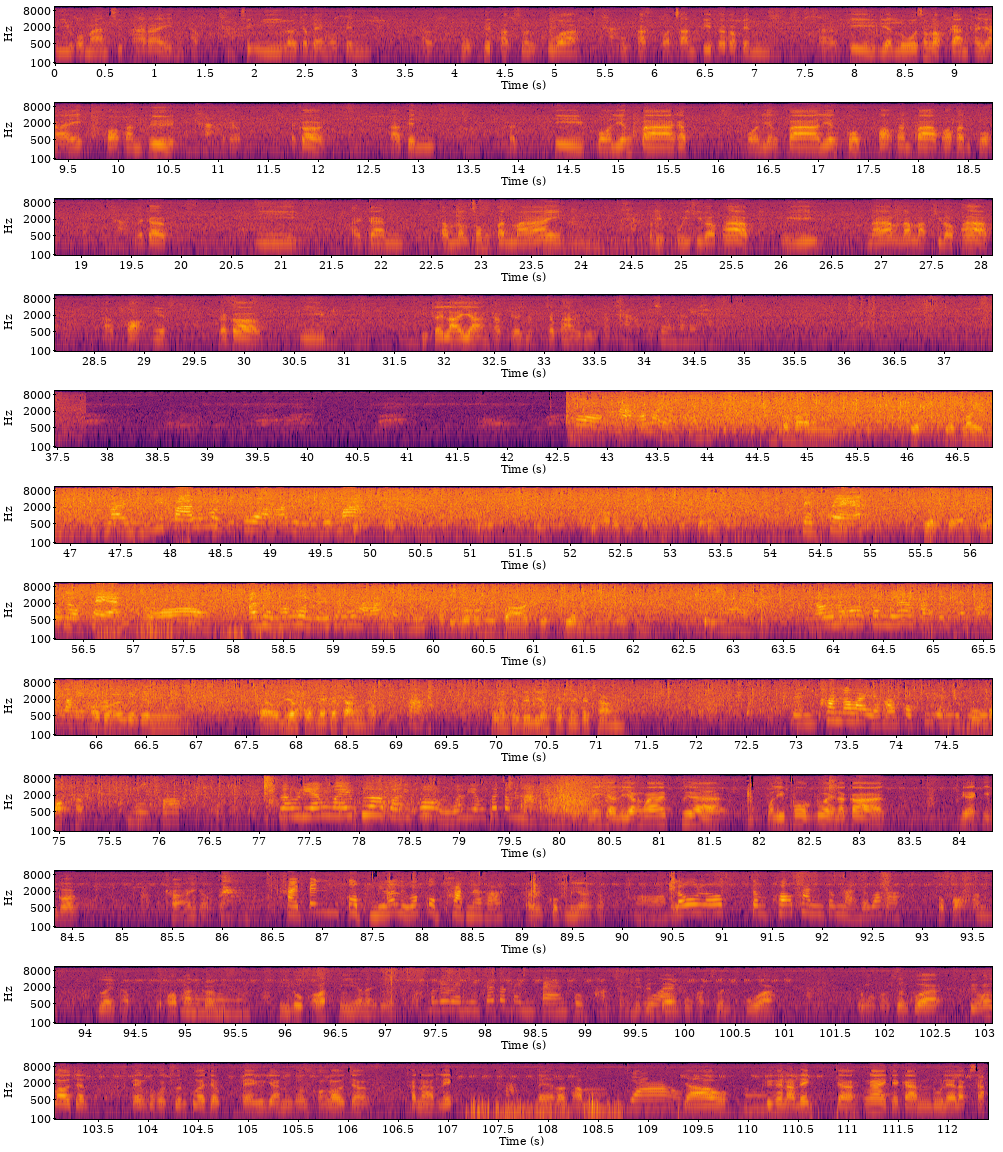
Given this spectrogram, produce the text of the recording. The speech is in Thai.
มีอยู่ประมาณ 15 ไร่นะครับค่ะซึ่งมีเราจะแบ่งออกเป็นเอ่อปลูกพืชผักสวนครัวค่ะปลูกผักปลอดสารพิษ แล้วก็เป็นเอ่อที่เรียนรู้สำหรับการขยายเพาะพันธุ์พืชค่ะนะครับ แล้วก็อ่าเป็นเอ่อที่บ่อเลี้ยงปลาครับ บ่อเลี้ยงปลาเลี้ยงกบ เพาะพันธุ์ปลาเพาะพันธุ์กบค่ะแล้วก็มีอ่าการทำน้ำส้มควันไม้อืมค่ะผลิตปุ๋ยชีวภาพ ปุ๋ย น้ำน้ำหมักชีวภาพอ่าเพาะเห็ดแล้วก็มีอีกหลาย ๆ อย่างครับ เดี๋ยวจะพาไปดูครับค่ะไปชมกันเลยค่ะ บ่อขนาดเท่าไหร่อะคะนี่ประมาณเกือบเกือบไร่หนึ่งลายหนึ่งมีปลาทั้งหมดกี่ตัวคะถึงจะเยอะมากแล้วเอาไปอยู่ประมาณเกือบแสนครับเจ็ดแสน เกือบแสนตัวเกือบแสนอ๋อปลาดุกทั้งหมดเลยใช่ไหมคะแบบนี้กระดูกแล้วก็มีปลาเกือบรวมอยู่ด้วยที่นี่อ๋อแล้วแล้วตรงเนี้ยนะคะเป็นกระชังอะไรอะอ๋อคะตรงนั้นจะเป็นเอ่อเลี้ยงกบในกระชังครับค่ะตรงนั้นจะเป็นเลี้ยงกบในกระชัง เป็นพันธุ์อะไรอะคะกบที่เลี้ยงอยู่ที่บูนี่ฟ็อกครับบูฟ็อกเราเลี้ยงไว้เพื่อบริโภคหรือว่าเลี้ยงเพื่อจำหน่ายอะคะอันนี้จะเลี้ยงไว้เพื่อบริโภคด้วยแล้วก็เหลือกินก็ ขายครับ ขายเป็นกบเนื้อหรือว่ากบพันธุ์นะคะ ขายเป็นกบเนื้อครับอ๋อ แล้วแล้วจำเพาะพันธุ์จำหน่ายด้วยปะคะก็เพาะพันธุ์ด้วยครับเพาะพันธุ์ก็อืมมีลูกออสมีอะไรด้วย บริเวณนี้ก็จะเป็นแปลงปลูกผักสวนนี่คเป็นรัวแปลงปลูกผักสวนครัวแปลงปลูกผักสวนครัว คือของเราจะแปลงปลูกผักสวนครัวจะแปลกอยู่อย่างหนึ่งของของเราจะขนาดเล็ก ค่ะแต่เราทำยาว ยาวอืมคือขนาดเล็กจะง่ายแก่การดูแลรักษา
